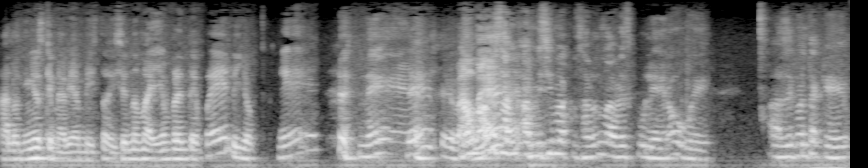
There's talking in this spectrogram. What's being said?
a los niños que me habían visto diciéndome ahí enfrente, fue él, y yo, eh, Ne- eh, te va No a mames, a, a mí sí me acusaron una vez culero, güey. Haz de cuenta que,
